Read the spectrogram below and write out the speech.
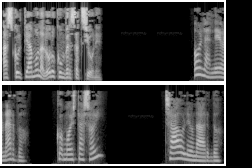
Ascoltiamo la loro conversazione. Hola Leonardo. ¿Cómo estás hoy? Ciao Leonardo.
